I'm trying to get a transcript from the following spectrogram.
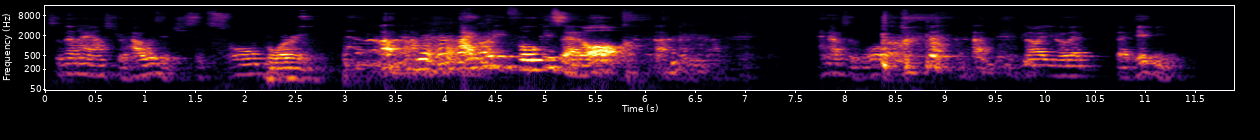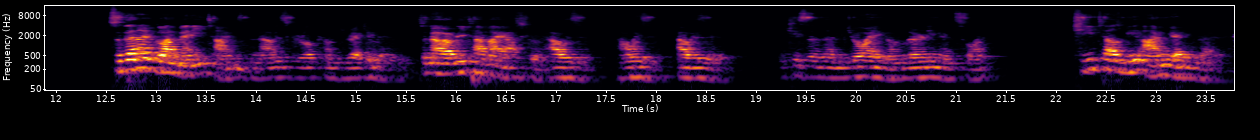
So then I asked her, how was it? She said, so boring. I couldn't focus at all. and I was like, whoa. now, you know, that, that hit me. So then I've gone many times, and now this girl comes regularly. So now every time I ask her, how is it? How is it? How is it? And she says, I'm enjoying, I'm learning, and so on. She tells me I'm getting better.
